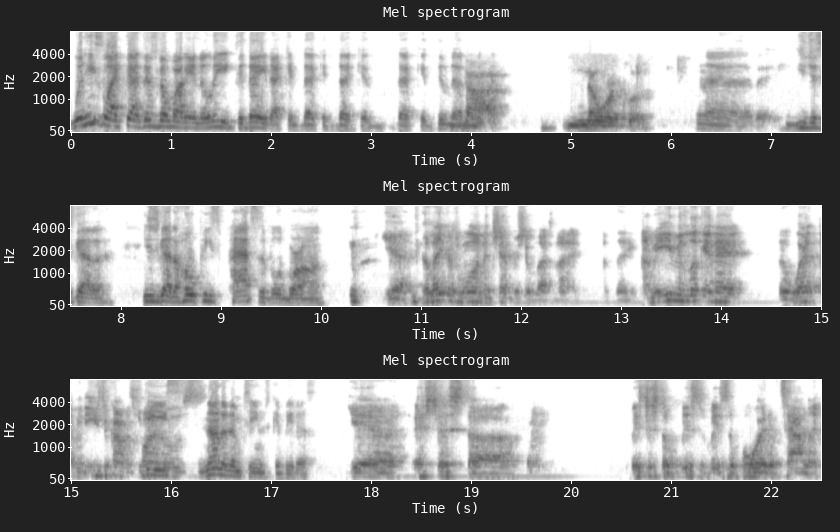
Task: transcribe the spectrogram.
When he's like that, there's nobody in the league today that can that can that can that can do nothing. Nah, nowhere close. Nah, you just gotta you just gotta hope he's passive, LeBron. Yeah, the Lakers won the championship last night. I think. I mean, even looking at the West, I mean, the Eastern Conference Finals. These, none of them teams can beat us. Yeah, it's just uh it's just a it's, it's a void of talent.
